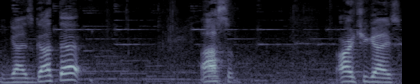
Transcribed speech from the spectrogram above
You guys got that? Awesome. All right, you guys.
